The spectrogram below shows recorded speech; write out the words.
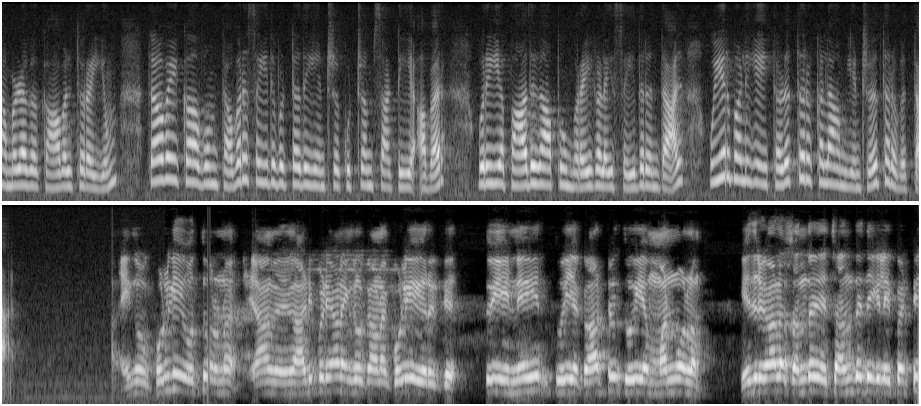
தமிழக காவல்துறையும் தவைக்காவும் தவறு செய்துவிட்டது என்று குற்றம் சாட்டிய அவர் உரிய பாதுகாப்பு முறைகளை செய்திருந்தால் உயிர் பலியை தடுத்திருக்கலாம் என்று தெரிவித்தார். எங்கள் கொள்கையை ஒத்து வரணும். நாங்கள் எங்கள் அடிப்படையான எங்களுக்கான கொள்கை இருக்கு. தூய நீர் தூய காற்று தூய மண்வளம். எதிர்கால சந்த சந்ததிகளை பற்றி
